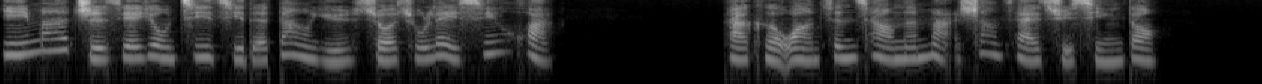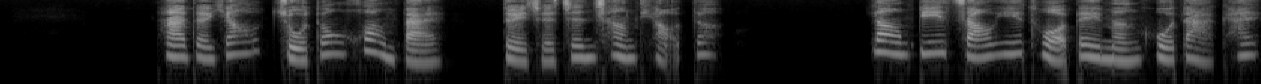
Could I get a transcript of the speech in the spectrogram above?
姨妈直接用积极的当语说出内心话，她渴望真唱能马上采取行动。她的腰主动晃摆，对着真唱挑逗，浪逼早已驼背门户大开，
